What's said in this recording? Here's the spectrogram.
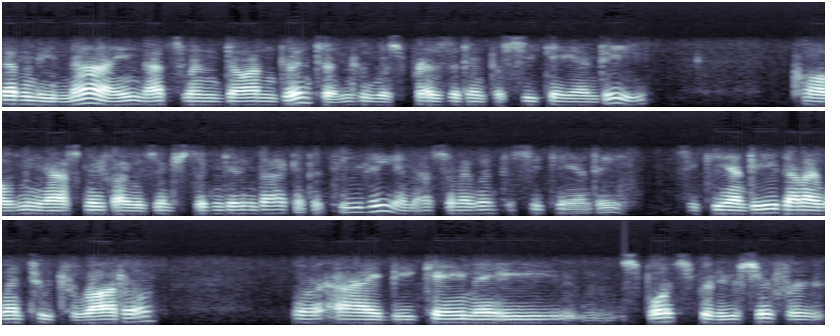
79, that's when Don Brinton, who was president of CKND, called me and asked me if I was interested in getting back into TV, and that's when I went to CKND. CKND, then I went to Toronto where I became a sports producer for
